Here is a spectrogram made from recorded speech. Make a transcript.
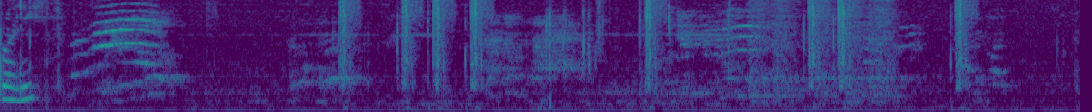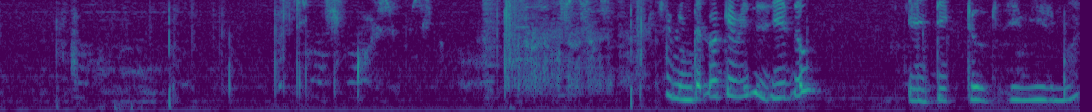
Vale. Sabiendo lo que viene siendo el TikTok de mi hermano.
